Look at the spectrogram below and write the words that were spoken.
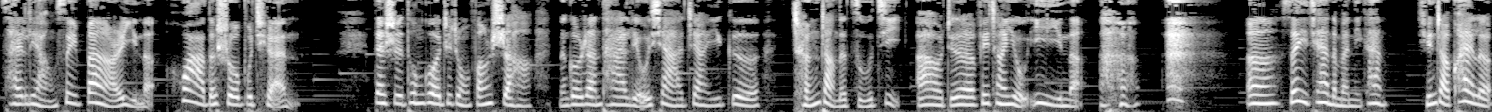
才两岁半而已呢，话都说不全，但是通过这种方式哈，能够让他留下这样一个成长的足迹啊，我觉得非常有意义呢。嗯，所以亲爱的们，你看寻找快乐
